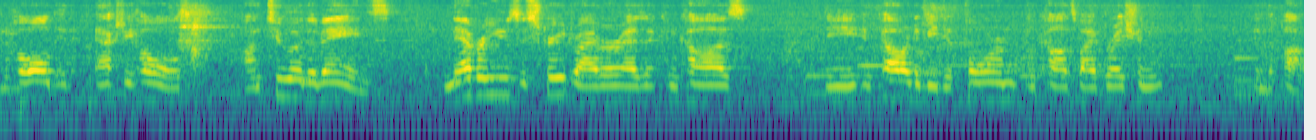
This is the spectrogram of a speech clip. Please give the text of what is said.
and hold, it actually holds on two of the vanes. Never use a screwdriver as it can cause the impeller to be deformed and cause vibration in the pump.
